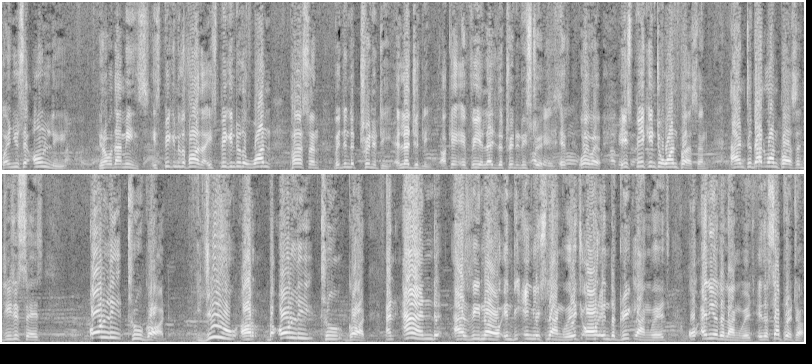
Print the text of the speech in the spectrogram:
When you say only, you know what that means? He's speaking to the Father. He's speaking to the one person within the Trinity, allegedly. Okay, if we allege the Trinity is true. Okay, if wait, wait, okay, he's so- speaking to one person, and to that one person, Jesus says, only true God. You are the only true God. And and as we know in the English language or in the Greek language or any other language is a separator.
